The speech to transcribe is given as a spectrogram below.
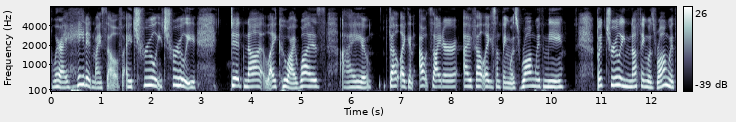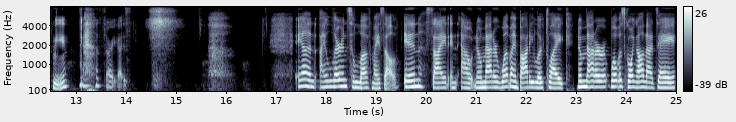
where I hated myself. I truly, truly did not like who I was. I felt like an outsider. I felt like something was wrong with me, but truly nothing was wrong with me. Sorry, guys. And I learned to love myself inside and out, no matter what my body looked like, no matter what was going on that day.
